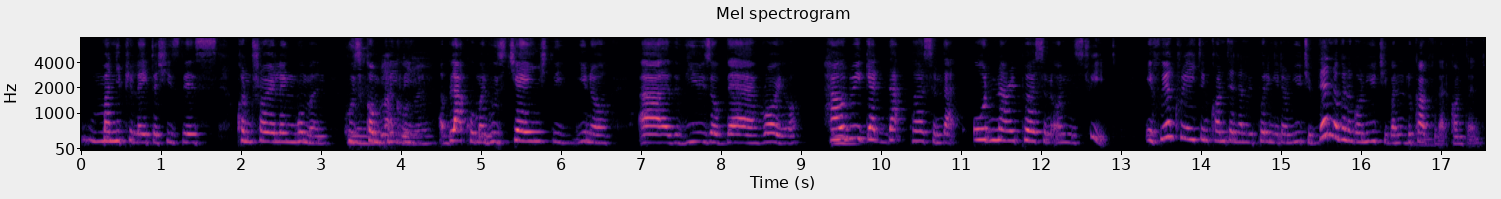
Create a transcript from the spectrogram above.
manipulator, she's this controlling woman who's Mm, completely black woman. a black woman who's changed the you know uh, the views of their royal? How do hmm. we get that person, that ordinary person, on the street? If we are creating content and we're putting it on YouTube, then they're not going to go on YouTube and look out hmm. for that content,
